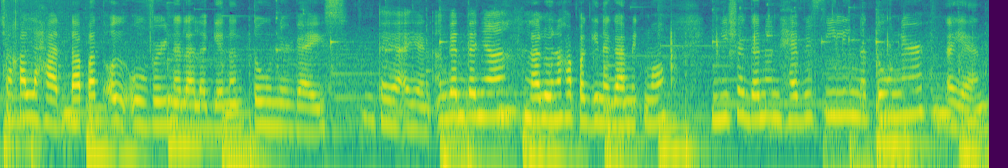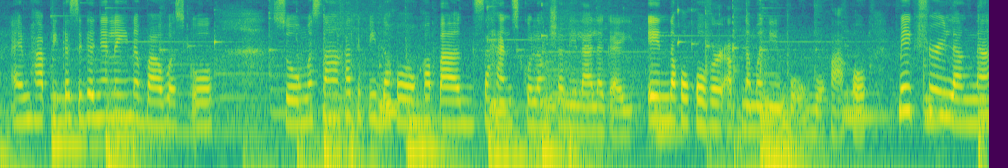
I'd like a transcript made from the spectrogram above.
Tsaka lahat, dapat all over na lalagyan ng toner, guys. Kaya ayan, ang ganda niya, lalo na kapag ginagamit mo. Hindi siya ganun heavy feeling na toner. Ayan, I'm happy kasi ganyan lang yung nabawas ko So, mas nakakatipid ako kapag sa hands ko lang siya nilalagay and nako-cover up naman yung buong mukha ko. Make sure lang na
